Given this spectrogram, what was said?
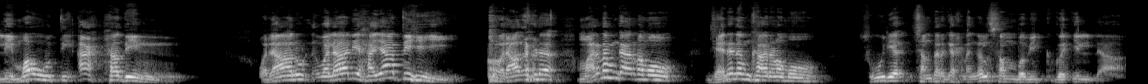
ലിമൗതി അഹദിൻ. ഒരാളു വലാലി ഹയാത്തിഹി. ഒരാളുടെ മരണം കാരണമോ ജനനം കാരണമോ സൂര്യ ചന്ദ്രഗ്രഹണങ്ങൾ സംഭവിക്കുകയില്ല.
